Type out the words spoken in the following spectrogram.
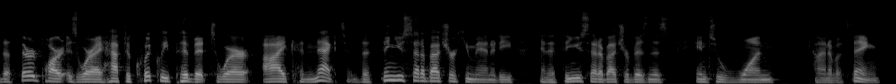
The third part is where I have to quickly pivot to where I connect the thing you said about your humanity and the thing you said about your business into one kind of a thing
